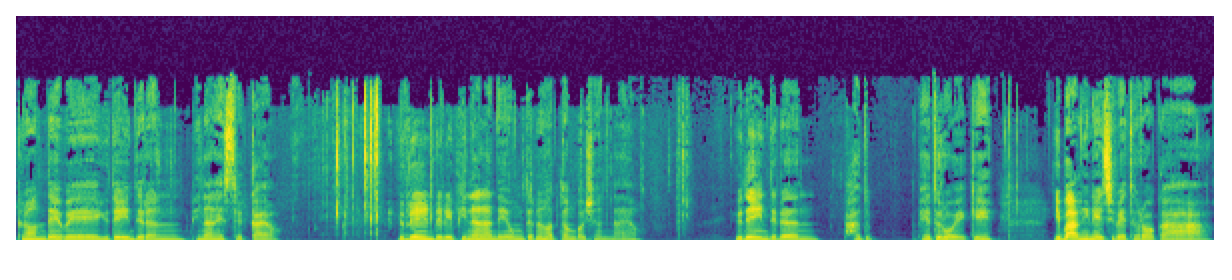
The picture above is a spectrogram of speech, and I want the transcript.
그런데 왜 유대인들은 비난했을까요? 유대인들이 비난한 내용들은 어떤 것이었나요? 유대인들은 베드로에게 이방인의 집에 들어가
